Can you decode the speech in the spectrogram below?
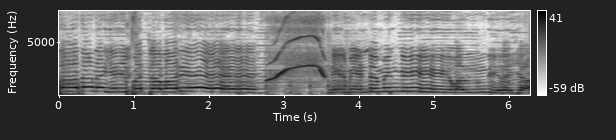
சாதனையை பெற்றவரே நீர் மீண்டும் இங்கு வந்திரையா.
